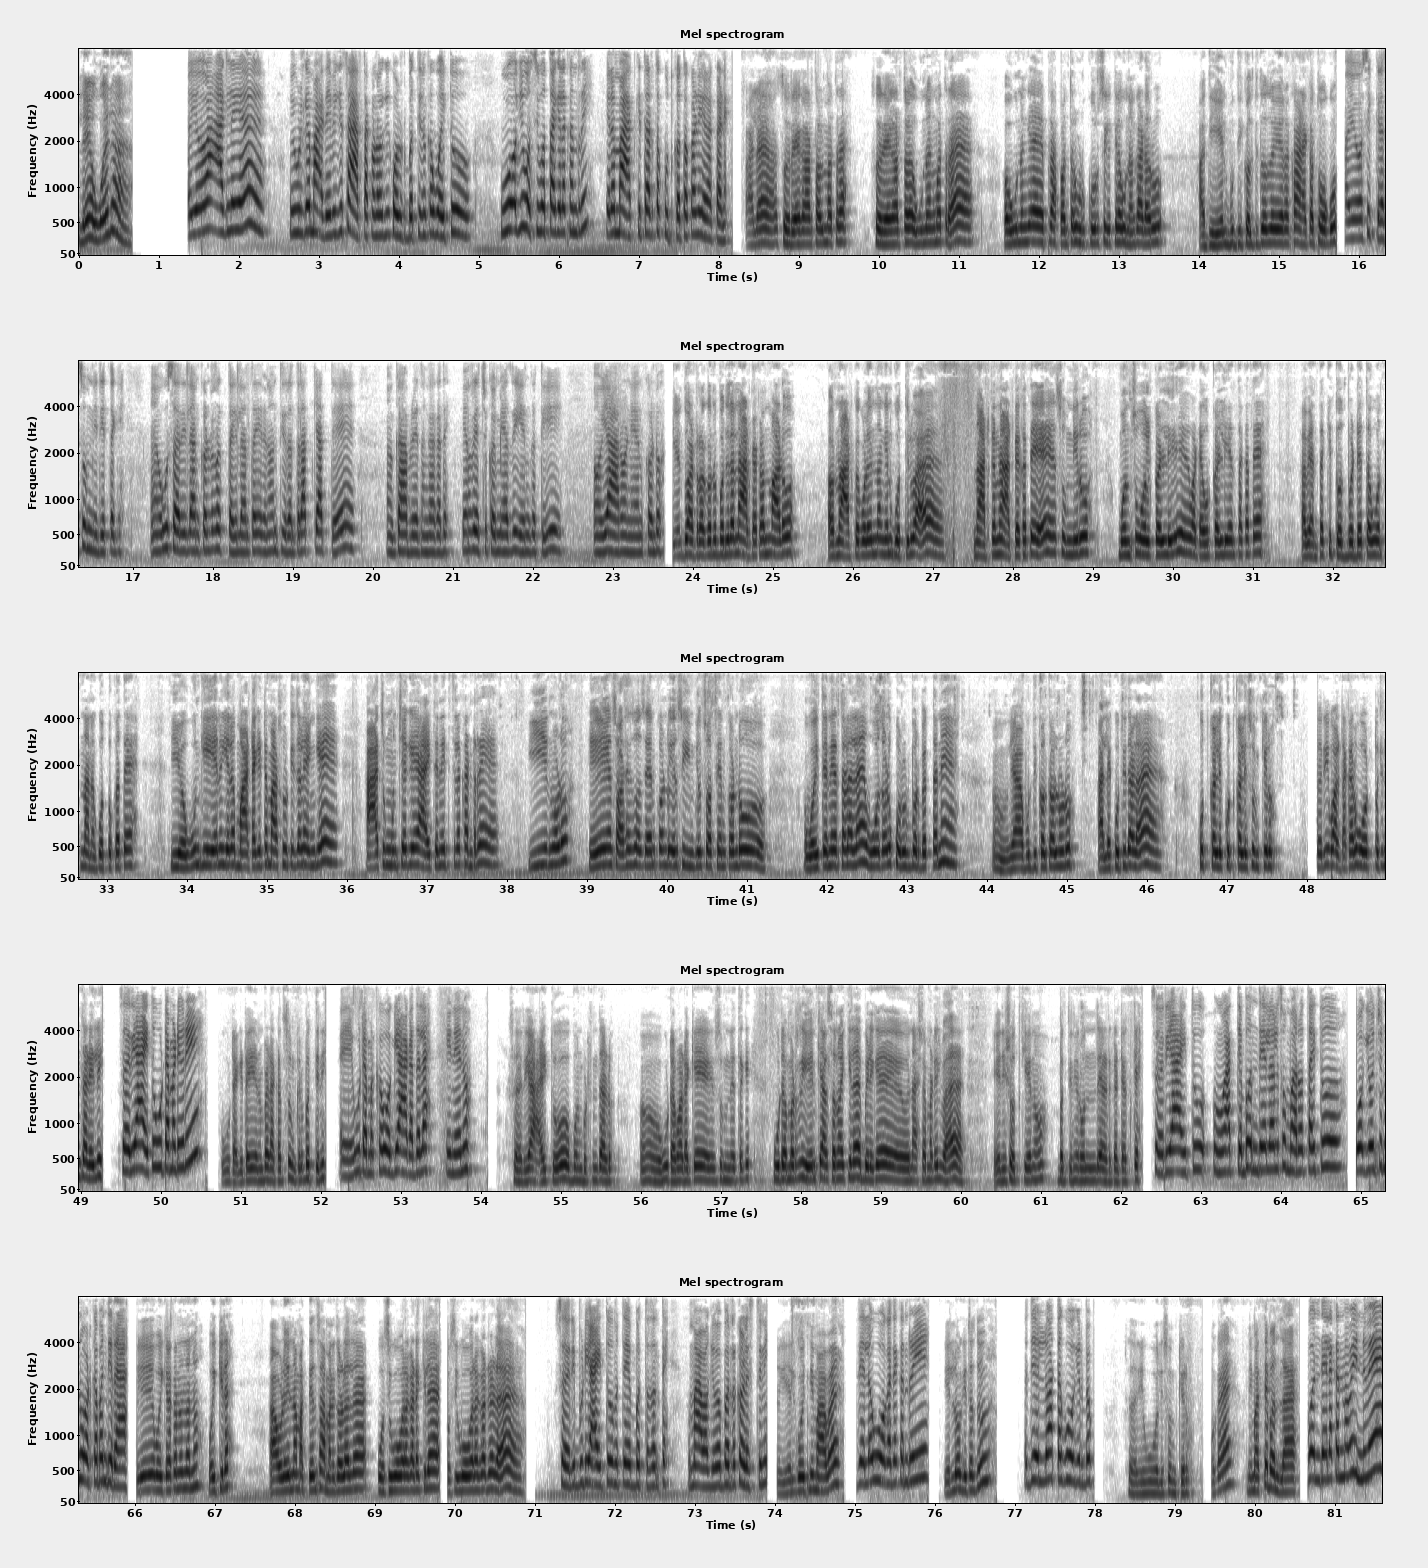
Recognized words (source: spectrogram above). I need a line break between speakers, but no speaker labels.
ಲೇ ಹೋಯ್ನ
ಅಯ್ಯೋ ಆಗ್ಲೇ ಇವಳಿಗೆ ಮಾದೇವಿಗೆ ಸಾರ್ ತಕೊಂಡೋಗಿ ಕೊಟ್ಟು ಬತ್ತಿನಕ ಹೋಯ್ತು. ಹೋಗಿ ಹೊಸಿ ಹೊತ್ತಾಗಿಲ್ಲ ಕಣ್ರಿ? ಏನೋ ಮಾತ್ಕಿ ತರ್ತ ಕುತ್ಕೊ ತಕೊಂಡು ಹೇಳಕಣೆ
ಅಲ್ಲ ಸೂರ್ಯಗಾಡ್ತಾಳ ಮಾತ್ರ. ಸೂರ್ಯಗಾಡ್ತಾಳ ಅವನಂಗೆ ಮಾತ್ರ. ಅವನಂಗೆ ಪ್ರಪಂಚ ಹುಡ್ಕೂರು ಸಿಗಕ್ಕಿಲ್ಲ ಅವನಂಗೆ ಆಡೋರು. ಅದೇನು ಬುದ್ಧಿ ಕಲ್ತಿದ್ದೋ ಏನೋ ಕಾಣಕತ್ತ ಹೋಗು
ಅಯ್ಯೋ ಸಿಕ್ಕಿಲ್ಲ ಸುಮ್ಮನೆ ತಗೆ ಹುಷಾರಿಲ್ಲ ಅನ್ಕೊಂಡು ರಕ್ತ ಇಲ್ಲ ಅಂತ ಏನೋ ಅಂತೀರಂತಾರೆ ಅದಕ್ಕೆ ಅತ್ತೆ ಗಾಬರಿ ಆದಂಗೆ ಆಗದೆ. ಏನೋ ಹೆಚ್ಚು ಕಮ್ಮಿ ಆದ್ರೆ ಏನು ಗತಿ? ಯಾರು ಅಣೆ ಅನ್ಕೊಂಡು.
ಏನು ದೊಡ್ಡರಾಗನು ಬಂದಿಲ್ಲ ನಾಟಕಂತ ಮಾಡು. ಅವ್ರ ನಾಟಕಗಳೇನು ನಂಗೇನು ಗೊತ್ತಿಲ್ವಾ? ನಾಟಕ ನಾಟಕ ಕತೆ ಸುಮ್ಮನಿರು ಮನ್ಸು ಹೊಲ್ಕಳ್ಳಿ ಹೊಟ್ಟೆ ಹೊರ್ಕಳ್ಳಿ ಅಂತ ಕತೆ. ಅವೆಂತ ಕಿತ್ತೋದ್ ಬಡ್ಡೆ ತಗೋ ಅಂತ ನನಗೆ ಗೊತ್ತು ಕತೆ. ಈ ಅವ್ವಂಗೆ ಏನು ಎಲ್ಲ ಮಾಟ ಗಿಟ ಮಾಡಿಸ್ಬಿಟ್ಟಿದ್ದಾಳೆ ಹೆಂಗೆ? ಆಚೆ ಮುಂಚೆಗೆ ಆಯ್ತಾನೆ ಇರ್ತಿಲ್ಲ ಕಂಡ್ರೆ ಈಗ ನೋಡು ಏ ಸೊಸೆ ಸೊಸೆ ಅನ್ಕೊಂಡು ಏನು ಸಿಂಗಿಲ್ ಸೊಸೆ ಅನ್ಕೊಂಡು ಒಯ್ತಾನೆ ಇರ್ತಾಳಲ್ಲ ಓದೋಳು ಕೊಡ್ಬಿಟ್ಟು ಬರ್ಬೇಕು ತಾನೆ ಹ್ಞೂ ಯಾವ ಬುದ್ಧಿ ಕಲ್ತಾಳು ನೋಡು ಅಲ್ಲೇ ಕೂತಿದ್ದಾಳ. ಕೂತ್ಕೊಳ್ಳಿ ಕೂತ್ಕೊಳ್ಳಿ ಸುಮ್ಕಿರು. ಸರಿ ಹೊಲ್ಟಕಾರ ಓಟ್ ಬತ್ತೀನಿ ತಡೀಲಿ
ಸರಿ ಆಯ್ತು ಊಟ ಮಾಡಿವ್ರಿ?
ಊಟ ಗಿಟ ಏನು ಬೇಡಕ್ಕ ಸುಮ್ಕಿರು ಬರ್ತೀನಿ.
ಏ ಊಟ ಮಕ್ಕ ಹೋಗಿ ಆಗದಲ್ಲ ಇನ್ನೇನು?
ಸರಿ ಆಯ್ತು ಬಂದ್ಬಿಡ್ತೀನಿ ತಾಡು ಊಟ ಮಾಡೋಕ್ಕೆ ಸುಮ್ಮನೆ ತಗೆ ಊಟ ಮಾಡ್ರಿ ಏನು ಕೆಲಸನೂ ಹಾಕಿಲ್ಲ ಬೆಳಿಗ್ಗೆ ನಾಷ್ಟ ಮಾಡಿಲ್ವಾ? ಏನು ಇಷ್ಟೊತ್ತಿಗೇನು ಬರ್ತೀನಿ ಒಂದು ಎರಡು ಗಂಟೆ ಹೊತ್ತಿಗೆ.
ಸರಿ ಆಯ್ತು. ಅತ್ತೆ ಬಂದೇ ಇಲ್ಲ ಸುಮಾರು ಹೊತ್ತಾಯ್ತು. ಹೋಗಿ ಒಂಚೂರು ನೋಡ್ಕೊ ಬಂದಿರಾ?
ಏ ಒಯ್ಕಣ ನಾನು ಒಯ್ಕಿಲ್ಲ ಅವಳೇನ ಮತ್ತೇನು ಸಾಮಾನುಗಳಲ್ಲ ಹೊಸಿ ಓವರಗಾಡಕ್ಕಿಲ್ಲ ಹೊಸಿ ಓವರಗಾಡಳ
ಸರಿ ಬಿಡಿ ಆಯ್ತು ಮತ್ತೆ ಬರ್ತದಂತೆ ಮಾವಾಗ ಬಂದ್ರೆ ಕಳಿಸ್ತೀನಿ.
ಎಲ್ಲಿ ಹೋಯ್ತು ನಿಮ್ಮ ಮಾವ?
ಅದೆಲ್ಲ ಹೋಗದಕ್ಕನ್ರಿ
ಎಲ್ಲಿ ಹೋಗಿತ್ತದು
ಅದೆಲ್ಲೋ ಅತ್ತಾಗ ಹೋಗಿರ್ಬೇಕು.
ಸರಿ ಓಲಿ ಸುಮ್ಕಿರು. ಹೋಗ ನಿಮ್ಮ ಅತ್ತೆ ಬಂದ್ಲಾ?
ಬಂದೇ ಇಲ್ಲ ಕಣ್ಮವ ಇನ್ನುವೇ?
